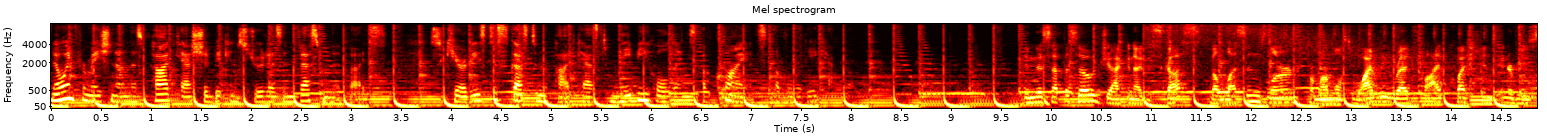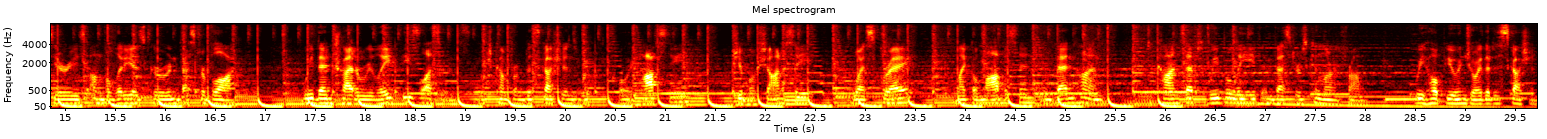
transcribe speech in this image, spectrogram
No information on this podcast should be construed as investment advice. Securities discussed in the podcast may be holdings of clients of Validea Capital. In this episode, Jack and I discuss the lessons learned from our most widely read five questions interview series on Validea's Guru Investor blog. We then try to relate these lessons, which come from discussions with Corey Hoffstein, Jim O'Shaughnessy, Wes Gray, Michael Mauboussin, and Ben Hunt, to concepts we believe investors can learn from. We hope you enjoy the discussion.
